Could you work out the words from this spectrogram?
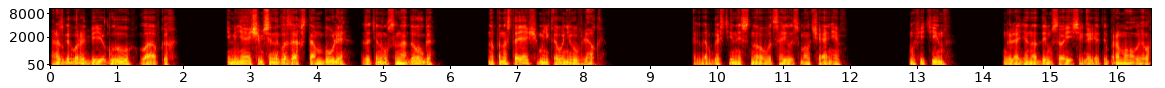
Разговор о Биоглу, лавках и меняющемся на глазах Стамбуле затянулся надолго, но по-настоящему никого не увлек. Когда в гостиной снова воцарилось молчание, Мухитин, глядя на дым своей сигареты, промолвил.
